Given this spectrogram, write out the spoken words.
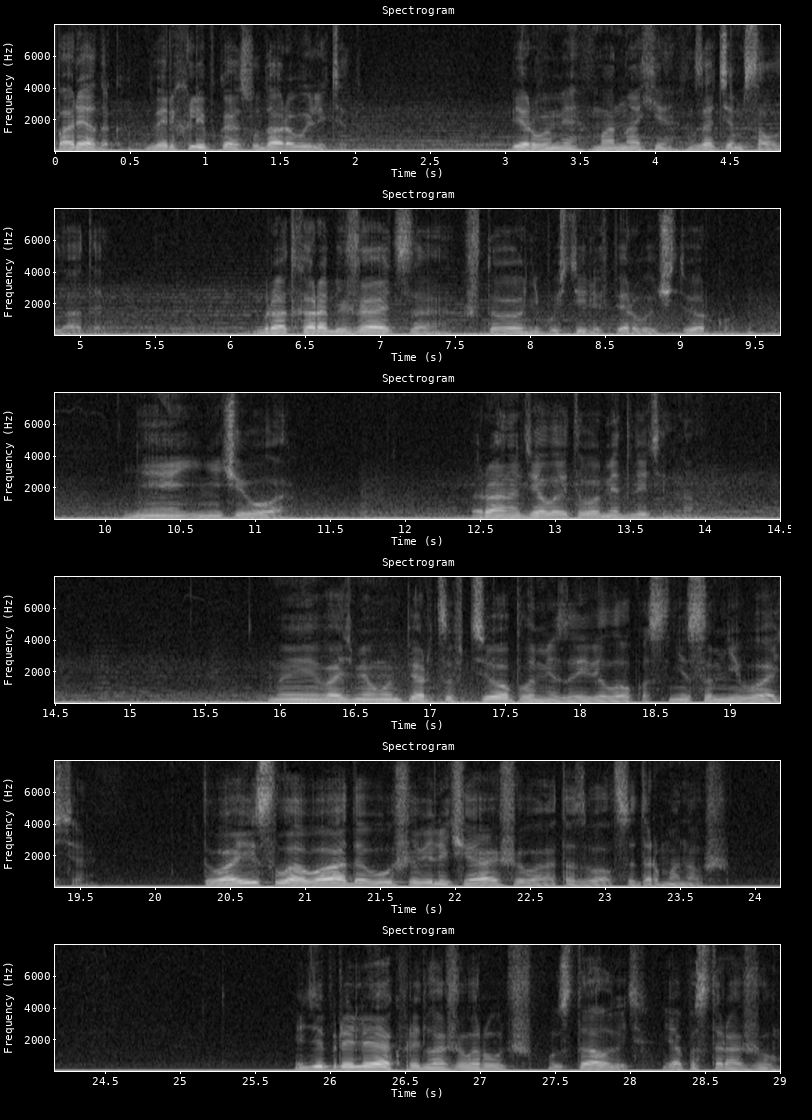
«Порядок. Дверь хлипкая, с удара вылетит». Первыми монахи, затем солдаты. Братхар обижается, что не пустили в первую четверку. Не, ничего. Рана делает его медлительным. «Мы возьмем имперцев теплыми», — заявил Опас, — «не сомневайся». «Твои слова, да в величайшего», — отозвался Дармонож. «Иди приляг», — предложил Рудж. «Устал ведь, я посторожу».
